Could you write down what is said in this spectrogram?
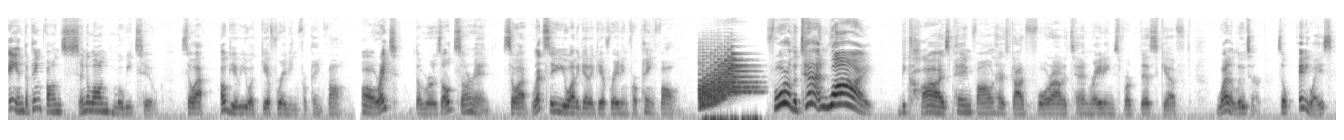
and the Pinkfong sing along movie too. So, uh, I'll give you a gift rating for Pinkfong. Alright, the results are in. So uh, let's see you ought to get a gift rating for Pinkfong. 4 of the 10? Why? Because Pinkfong has got 4 out of 10 ratings for this gift. What a loser. So anyways,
